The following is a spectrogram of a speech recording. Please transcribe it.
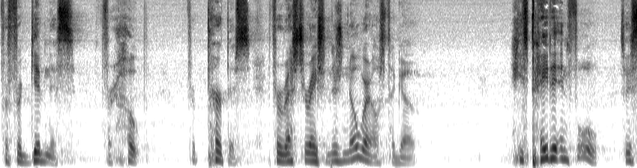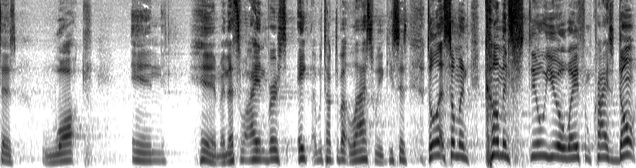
For forgiveness, for hope, for purpose, for restoration. There's nowhere else to go. He's paid it in full. So he says, walk in him. And that's why in verse 8 we talked about last week, he says, Don't let someone come and steal you away from Christ. Don't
